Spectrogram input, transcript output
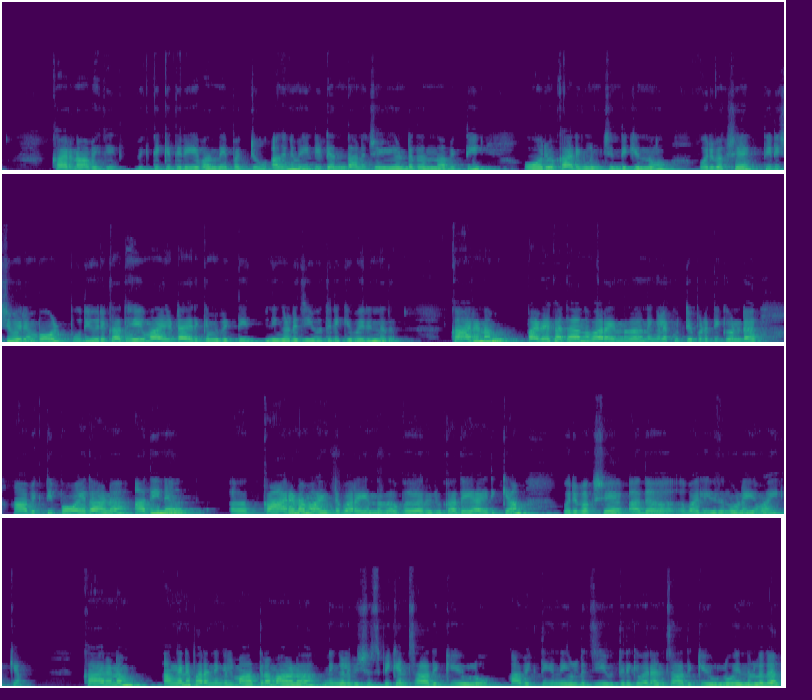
കാരണം ആ വ്യക്തി വ്യക്തിക്ക് തിരികെ വന്നേ പറ്റൂ. അതിന് വേണ്ടിയിട്ട് എന്താണ് ചെയ്യേണ്ടതെന്ന് ആ വ്യക്തി ഓരോ കാര്യങ്ങളും ചിന്തിക്കുന്നു. ഒരുപക്ഷെ തിരിച്ചു വരുമ്പോൾ പുതിയൊരു കഥയുമായിട്ടായിരിക്കും വ്യക്തി നിങ്ങളുടെ ജീവിതത്തിലേക്ക് വരുന്നത്. കാരണം പഴയ കഥ എന്ന് പറയുന്നത് നിങ്ങളെ കുറ്റപ്പെടുത്തിക്കൊണ്ട് ആ വ്യക്തി പോയതാണ്. അതിന് കാരണമായിട്ട് പറയുന്നത് വേറൊരു കഥയായിരിക്കാം. ഒരുപക്ഷെ അത് വലിയൊരു നുണയുമായിരിക്കാം. കാരണം അങ്ങനെ പറഞ്ഞെങ്കിൽ മാത്രമാണ് നിങ്ങൾ വിശ്വസിപ്പിക്കാൻ സാധിക്കുകയുള്ളൂ ആ വ്യക്തിക്ക് നിങ്ങളുടെ ജീവിതത്തിലേക്ക് വരാൻ സാധിക്കുകയുള്ളൂ എന്നുള്ളത്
